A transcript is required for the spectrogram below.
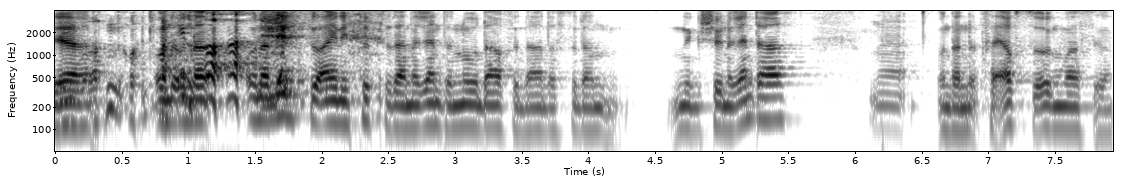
Ja. Retriever. Ein Und, und, dann, und dann lebst du eigentlich bis zu deiner Rente nur dafür da, dass du dann eine schöne Rente hast Ja. und dann vererbst du irgendwas, ja.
